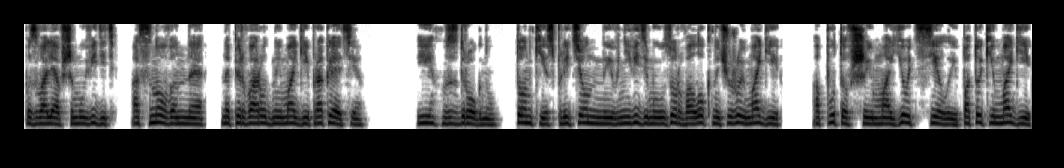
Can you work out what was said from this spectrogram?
позволявшем увидеть основанное на первородной магии проклятия. И вздрогнул. Тонкие, сплетенные в невидимый узор волокна чужой магии, опутавшие мое тело, и потоки магии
